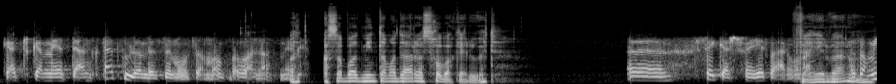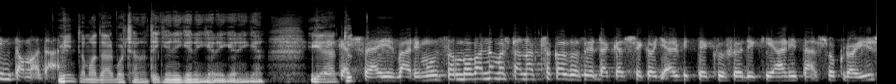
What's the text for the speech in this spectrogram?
Kecskeméten, tehát különböző múzeumokban vannak még. A, a szabad mintamadár az hova került? Székesfehérváron. Fehérváron? Az a mintamadár. Mintamadár, bocsánat, igen, igen, igen, igen, igen. igen hát Székesfehérvári múzeumban van, na most annak csak az az érdekesség, hogy elvitték külföldi kiállításokra is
